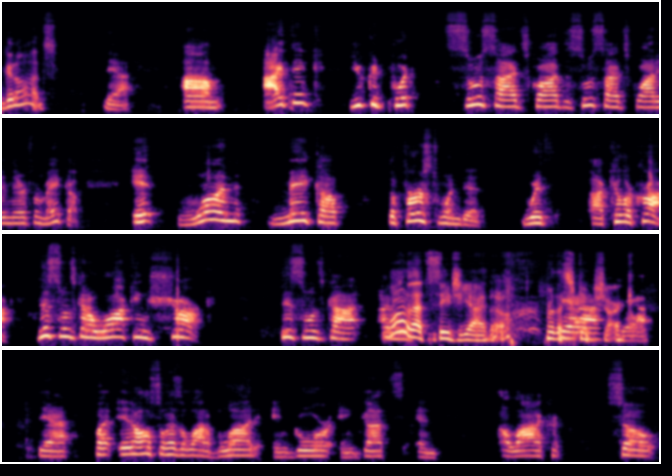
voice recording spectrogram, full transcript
good odds. Yeah. Um, I think you could put Suicide Squad, the Suicide Squad in there for makeup. It won makeup, the first one did with uh, Killer Croc. This one's got a walking shark. This one's got I a lot mean, of that CGI though for the yeah, skin shark. Yeah, yeah, but it also has a lot of blood and gore and guts and a lot of. cr- So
